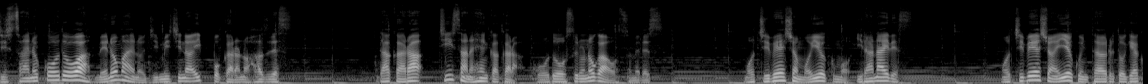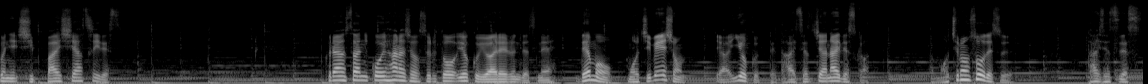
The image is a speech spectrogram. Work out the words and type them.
実際の行動は目の前の地道な一歩からのはずです。だから小さな変化から行動するのがおすすめです。モチベーションも意欲もいらないです。モチベーションや意欲に頼ると逆に失敗しやすいです。クライアントさんにこういう話をするとよく言われるんですね。でも、モチベーションや意欲って大切じゃないですかもちろんそうです。大切です。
